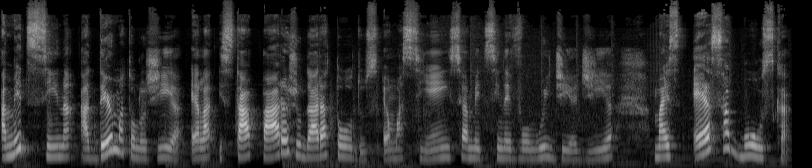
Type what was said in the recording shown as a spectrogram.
A medicina, a dermatologia, ela está para ajudar a todos. É uma ciência, a medicina evolui dia a dia, mas essa busca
